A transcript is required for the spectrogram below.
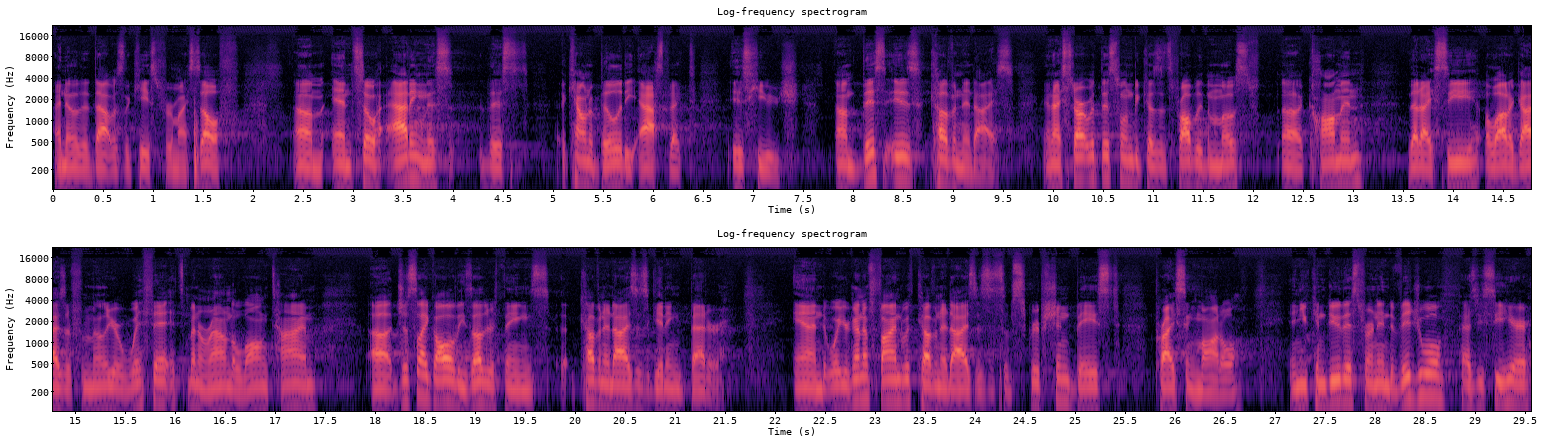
I know that that was the case for myself. Um, and so, adding this, this accountability aspect is huge. Um, this is Covenant Eyes. And I start with this one because it's probably the most uh, common that I see. A lot of guys are familiar with it, it's been around a long time. Uh, just like all these other things, Covenant Eyes is getting better. And what you're going to find with Covenant Eyes is a subscription based pricing model. And you can do this for an individual, as you see here.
